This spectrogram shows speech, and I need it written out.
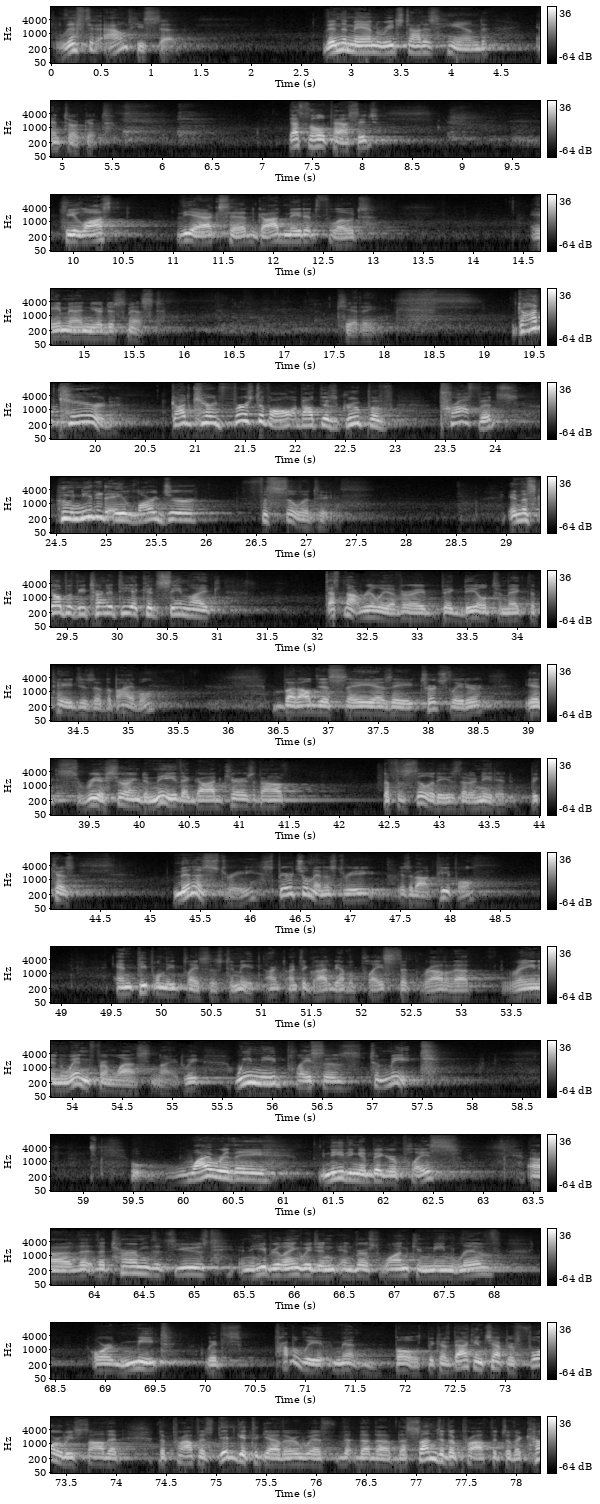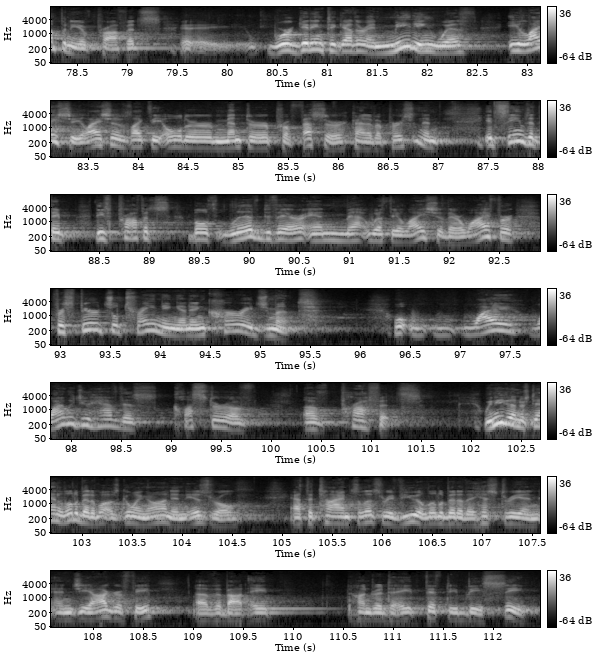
Lift it out, he said. Then the man reached out his hand and took it. That's the whole passage. He lost the axe head, God made it float. Amen, you're dismissed. Kidding. God cared. God cared, first of all, about this group of prophets who needed a larger facility. In the scope of eternity, it could seem like that's not really a very big deal to make the pages of the Bible. But I'll just say, as a church leader, it's reassuring to me that God cares about the facilities that are needed. Because ministry, spiritual ministry, is about people, and people need places to meet. Aren't, aren't you glad we have a place that we're out of that rain and wind from last night? We, we need places to meet. Why were they needing a bigger place? Uh, the, the term that's used in the Hebrew language in, in verse 1 can mean live or meet, which probably meant both because back in chapter 4 we saw that the prophets did get together with the, the, the, the sons of the prophets or the company of prophets uh, were getting together and meeting with Elisha. Elisha is like the older mentor, professor kind of a person. And it seems that they, these prophets both lived there and met with Elisha there. Why? For, for spiritual training and encouragement. Well, why, why would you have this cluster of, of prophets? We need to understand a little bit of what was going on in Israel at the time. So let's review a little bit of the history and, and geography of about 800 to 850 BC.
